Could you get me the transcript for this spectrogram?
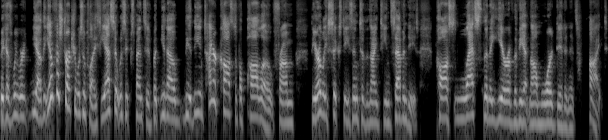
Because we were, you know, the infrastructure was in place. Yes, it was expensive, but you know, the the entire cost of Apollo from the early '60s into the 1970s cost less than a year of the Vietnam War did in its height.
